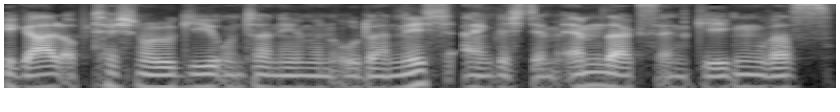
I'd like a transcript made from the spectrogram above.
egal ob Technologieunternehmen oder nicht, eigentlich dem MDAX entgegen, was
